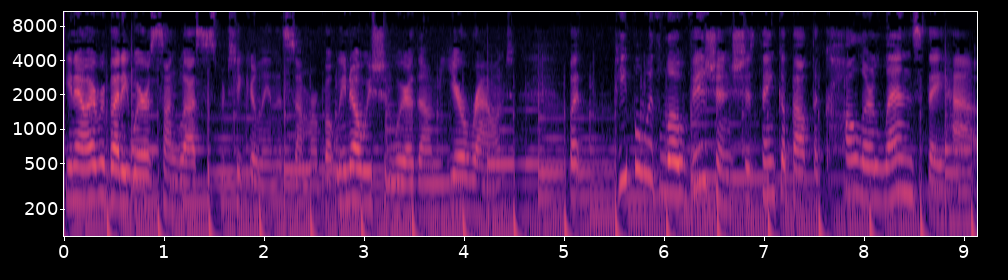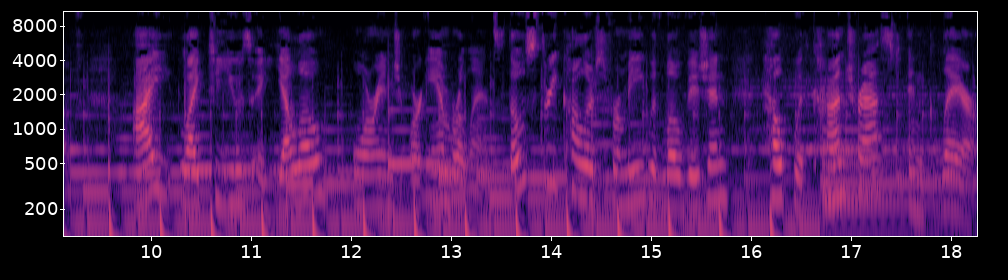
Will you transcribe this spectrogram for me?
You know, everybody wears sunglasses, particularly in the summer, but we know we should wear them year round. But people with low vision should think about the color lens they have. I like to use a yellow, orange, or amber lens. Those three colors for me with low vision help with contrast and glare.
